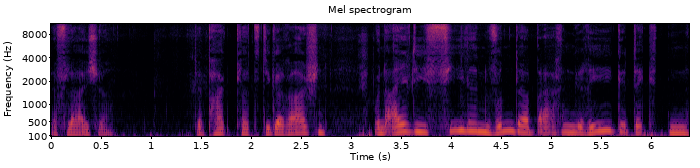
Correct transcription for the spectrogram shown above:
der Fleischer, der Parkplatz, die Garagen und all die vielen wunderbaren, rehgedeckten,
